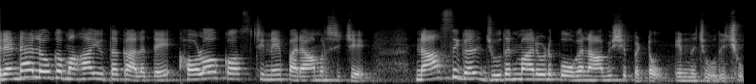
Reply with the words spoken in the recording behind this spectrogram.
രണ്ടാം ലോക മഹായുദ്ധകാലത്തെ ഹോളോകോസ്റ്റിനെ പരാമർശിച്ച് നാസികൾ ജൂതന്മാരോട് പോകാൻ ആവശ്യപ്പെട്ടോ എന്ന് ചോദിച്ചു.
